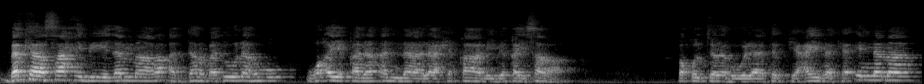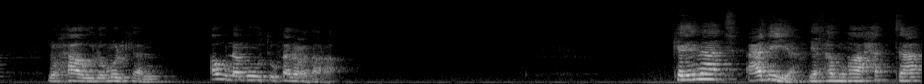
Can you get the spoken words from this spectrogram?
بكى صاحبي لما رأى الدرب دونه وأيقن أنا لاحقان بقيصرا فقلت له لا تبكي عينك إنما نحاول ملكا أو نموت فنعذرا كلمات عادية يفهمها حتى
